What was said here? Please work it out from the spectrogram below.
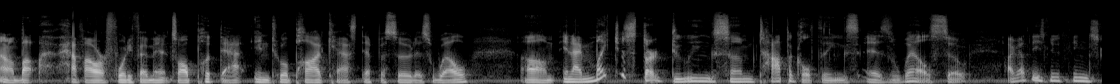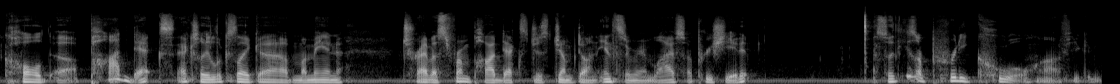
I don't know about half hour, forty five minutes. So I'll put that into a podcast episode as well. Um, and I might just start doing some topical things as well. So I got these new things called uh, Poddex. Actually, looks like uh, my man Travis from Poddex just jumped on Instagram Live, so I appreciate it. So these are pretty cool. Uh, if you can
